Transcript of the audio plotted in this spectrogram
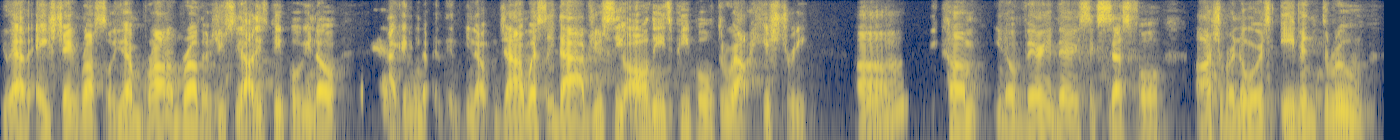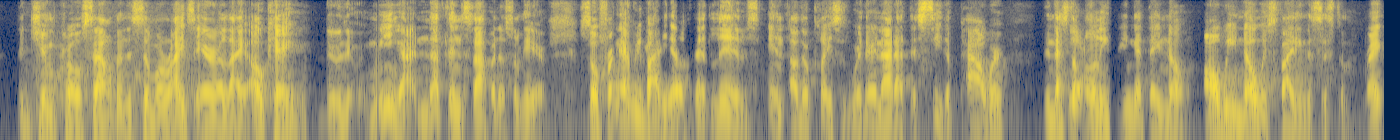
you have H.J. Russell, you have Bronner Brothers. You see all these people, you know, I, you know, you know, John Wesley Dobbs. You see all these people throughout history um, mm-hmm. become, you know, very, very successful entrepreneurs, even through the Jim Crow South and the Civil Rights era. Like, okay, we ain't got nothing stopping us from here. So for everybody else that lives in other places where they're not at the seat of power, then that's the yeah. only thing that they know. All we know is fighting the system, right?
